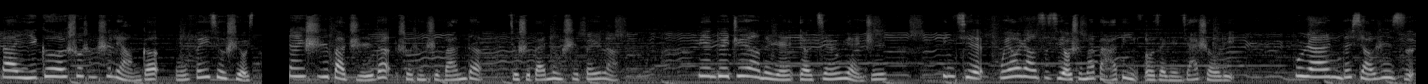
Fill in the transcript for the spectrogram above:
把一个说成是两个，无非就是有。但是把直的说成是弯的，就是搬弄是非了。面对这样的人，要敬而远之，并且不要让自己有什么把柄落在人家手里，不然你的小日子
